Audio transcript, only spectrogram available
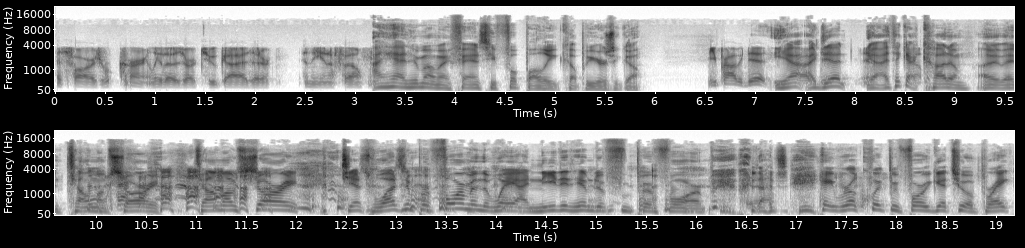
as far as currently, those are two guys that are in the NFL. I had him on my fantasy football league a couple years ago. You probably did. Yeah, I did. Yeah. yeah. I think I cut him I, and tell him I'm sorry. tell him I'm sorry. Just wasn't performing the way I needed him to f- perform. Yeah. That's hey, real quick before we get to a break.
